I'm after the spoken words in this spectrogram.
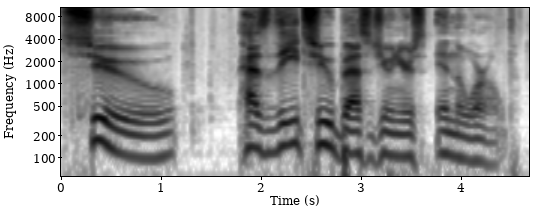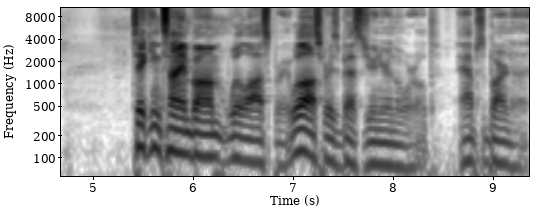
two has the two best juniors in the world. Taking time bomb, Will Ospreay. Will Ospreay's best junior in the world, abs bar none.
